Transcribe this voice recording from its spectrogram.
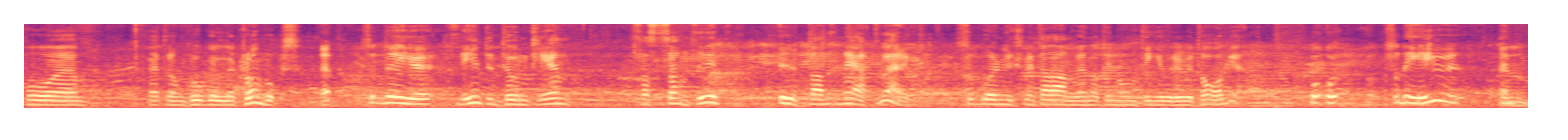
på eh, vad heter de, Google Chromebooks ja. så det är ju det är inte en tunn klient fast samtidigt utan nätverk så går den liksom inte att använda till någonting överhuvudtaget. Och, och, så det är ju en,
